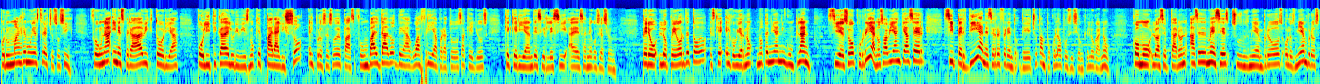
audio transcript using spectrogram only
por un margen muy estrecho, eso sí. Fue una inesperada victoria política del uribismo que paralizó el proceso de paz. Fue un baldado de agua fría para todos aquellos que querían decirle sí a esa negociación. Pero lo peor de todo es que el gobierno no tenía ningún plan. Si eso ocurría, no sabían qué hacer si perdían ese referendo. De hecho, tampoco la oposición que lo ganó. Como lo aceptaron hace meses sus miembros o los miembros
